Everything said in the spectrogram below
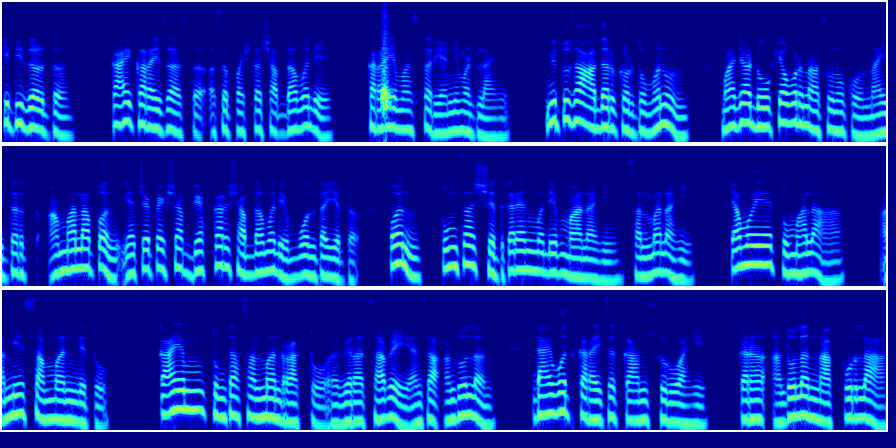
किती जळतं? काय करायचं असतं असं स्पष्ट शब्दामध्ये कराई मास्तर यांनी म्हटलं आहे. मी तुझा आदर करतो म्हणून माझ्या डोक्यावर नाचू नको नाहीतर आम्हाला पण याच्यापेक्षा बेकार शब्दामध्ये बोलता येतं. पण तुमचा शेतकऱ्यांमध्ये मान आहे सन्मान आहे त्यामुळे तुम्हाला आम्ही सन्मान देतो. कायम तुमचा सन्मान राखतो. रविराज साबळे यांचं आंदोलन डायवर्ट करायचं काम सुरू आहे. कारण आंदोलन नागपूरला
